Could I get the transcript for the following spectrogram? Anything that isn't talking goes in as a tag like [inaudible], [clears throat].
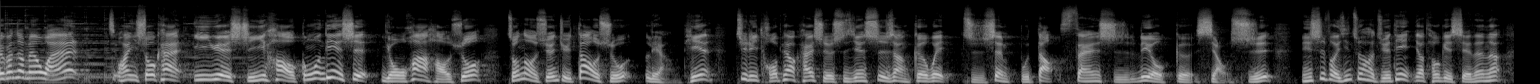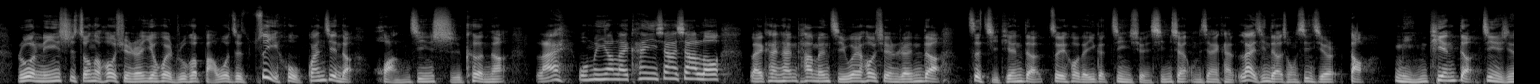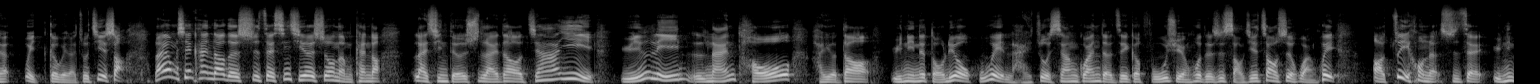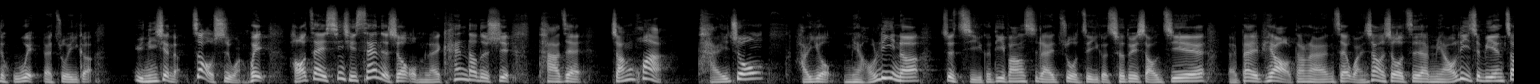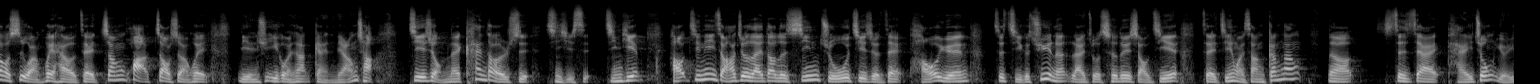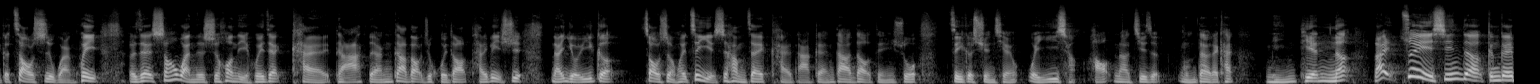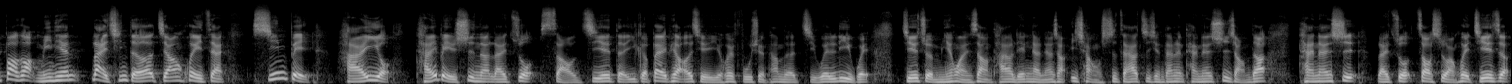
各位观众朋友，晚安，欢迎收看一月十一号公共电视《有话好说》。总统选举倒数两天，距离投票开始的时间，事实上各位只剩不到三十六个小时。您是否已经做好决定要投给谁了呢？如果您是总统候选人，又会如何把握这最后关键的黄金时刻呢？来，我们要来看一下下喽，来看看他们几位候选人的这几天的最后的一个竞选行程。我们先来看赖清德从星期二到。明天的竞选行程为各位来做介绍。来，我们先看到的是在星期二的时候呢，我们看到赖清德是来到嘉义、云林、南投，还有到云林的斗六、湖尾来做相关的这个服务选或者是扫街造势晚会啊。最后呢，是在云林的湖尾来做一个云林县的造势晚会。好，在星期三的时候，我们来看到的是他在彰化、台中。还有苗栗呢，这几个地方是来做这一个车队扫街来拜票。当然，在晚上的时候，是在苗栗这边造势晚会，还有在彰化造势晚会，连续一个晚上赶两场。接着我们来看到的是星期四，今天好，今天一早他就来到了新竹，接着在桃园这几个区域呢来做车队扫街。在今天晚上刚刚，那是在台中有一个造势晚会，而在稍晚的时候呢，也会在凯达格兰大道就回到台北市来有一个。造势晚会，这也是他们在凯达格兰大道等于说这个选前唯一一场。好，那接着我们再来看明天呢？来最新的跟各位报告，明天赖清德将会在新北还有台北市呢来做扫街的一个拜票，而且也会浮选他们的几位立委。接着明天晚上他要连赶两场，一场是在他之前担任台南市长的台南市来做造势晚会。接着，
